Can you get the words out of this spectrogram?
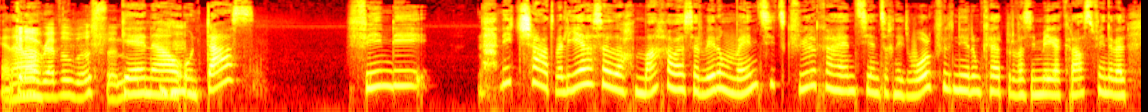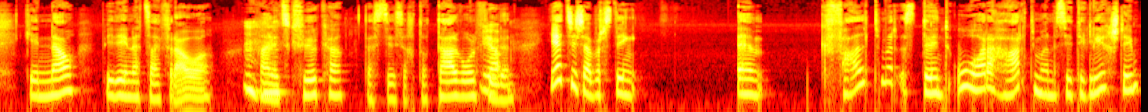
Genau. Genau, Rebel Wilson. Genau, und das finde ich nicht schade, weil jeder soll doch machen, was er will. Und wenn sie das Gefühl haben, sie haben sich nicht wohlgefühlt in ihrem Körper, was ich mega krass finde, weil genau bei diesen zwei Frauen habe ich das Gefühl gehabt, dass die sich total wohlfühlen. Jetzt ist aber das Ding, ähm, gefällt mir, es tönt uhr hart, ich meine, es ist die gleiche Stimme,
